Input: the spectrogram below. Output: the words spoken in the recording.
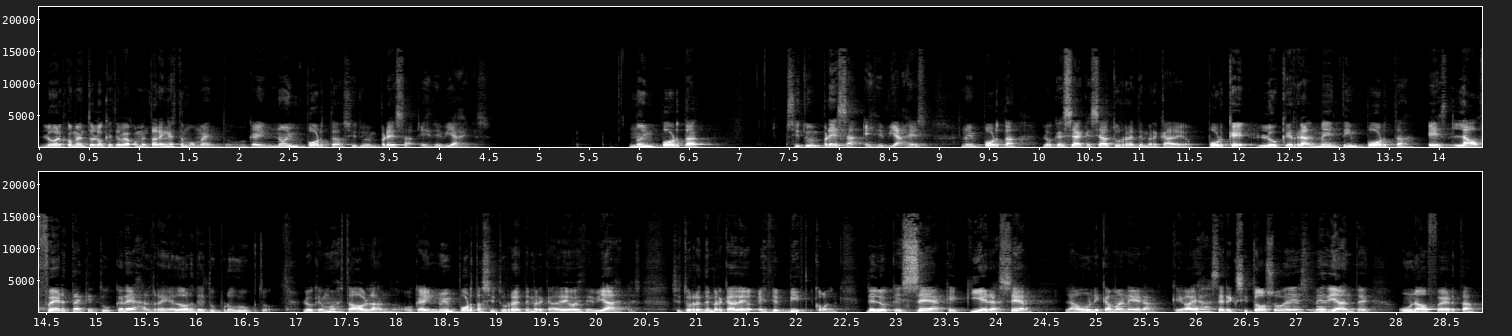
luego le comento lo que te voy a comentar en este momento, ¿ok? No importa si tu empresa es de viajes. No importa si tu empresa es de viajes, no importa lo que sea que sea tu red de mercadeo, porque lo que realmente importa es la oferta que tú creas alrededor de tu producto, lo que hemos estado hablando, ¿ok? No importa si tu red de mercadeo es de viajes, si tu red de mercadeo es de Bitcoin, de lo que sea que quieras ser, la única manera que vayas a ser exitoso es mediante una oferta,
